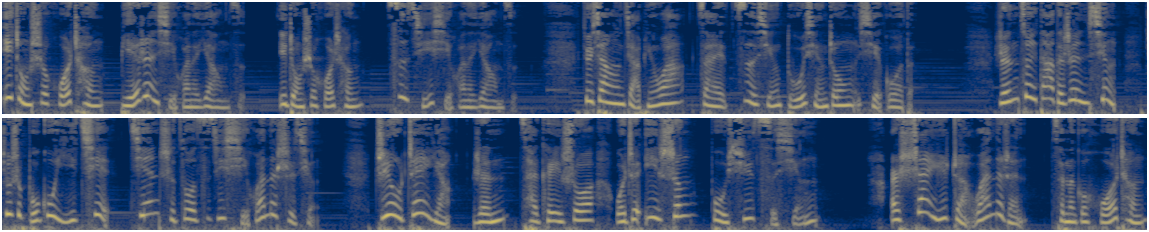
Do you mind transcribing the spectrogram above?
一种是活成别人喜欢的样子，一种是活成自己喜欢的样子。就像贾平凹在《自行独行》中写过的：“人最大的任性就是不顾一切坚持做自己喜欢的事情，只有这样，人才可以说我这一生不虚此行。而善于转弯的人，才能够活成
